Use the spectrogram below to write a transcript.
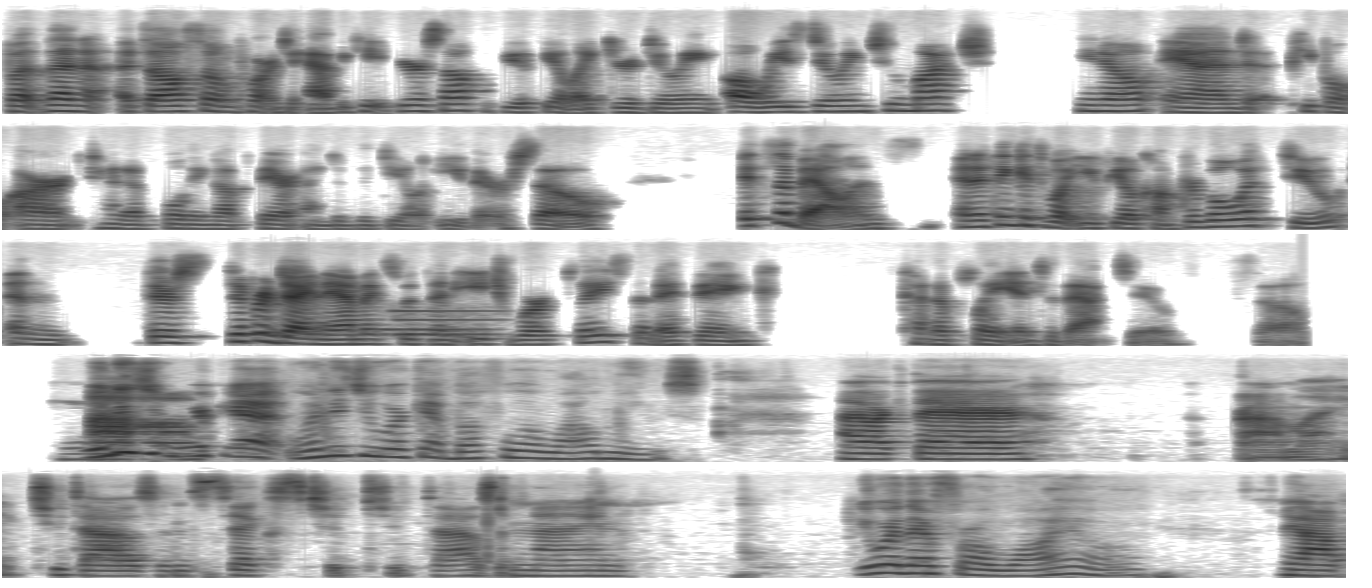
But then it's also important to advocate for yourself if you feel like you're doing always doing too much, you know, and people aren't kind of holding up their end of the deal either. So it's a balance. And I think it's what you feel comfortable with too. And there's different dynamics within each workplace that I think kind of play into that too. So When did you work at when did you work at Buffalo Wild Wings? I worked there from like 2006 to 2009. You were there for a while. Yeah.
